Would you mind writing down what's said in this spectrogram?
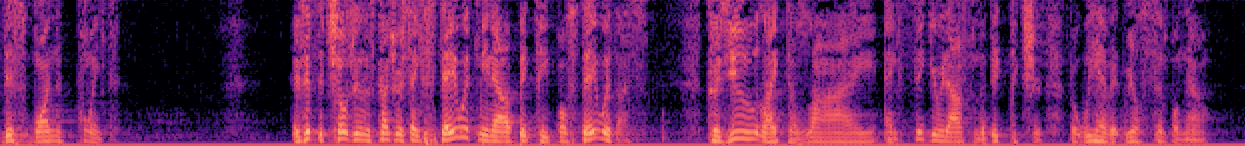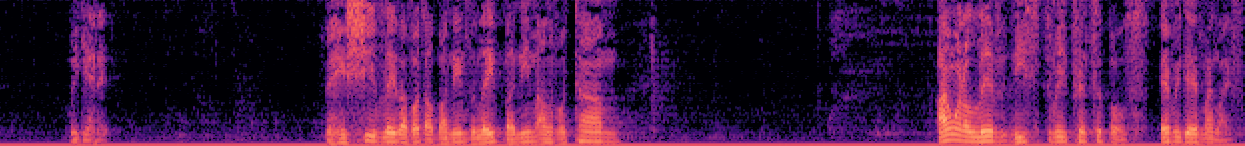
This one point. As if the children in this country are saying, stay with me now, big people, stay with us. Because you like to lie and figure it out from the big picture. But we have it real simple now. We get it. I want to live these three principles every day of my life.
